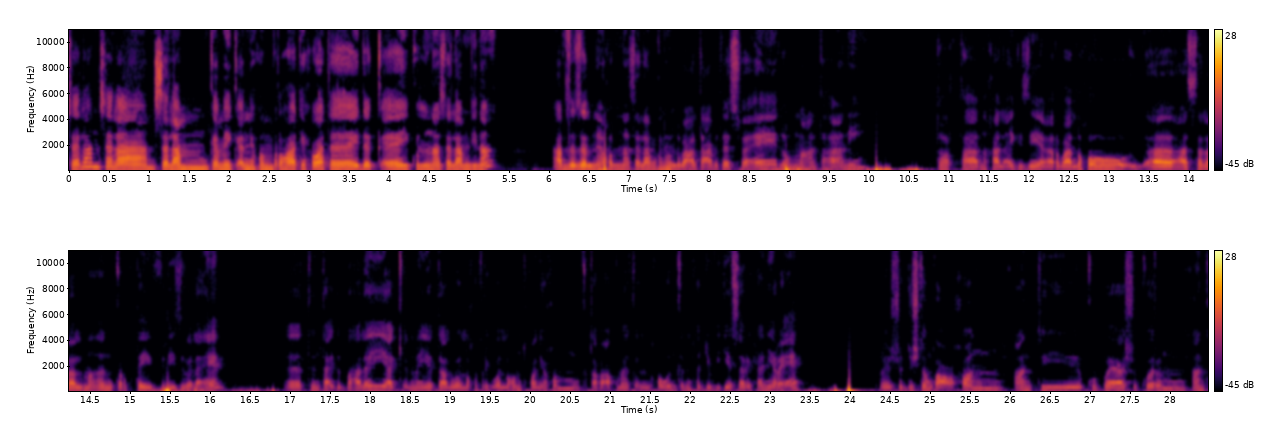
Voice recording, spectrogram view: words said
ሰላም ሰላም ሰላም ከመይ ቀኒኹም ብሩኻት ይሕዋተይ ደቀይ ኩልና ሰላም ዲና ኣብ ዘዘልናዮ ኩልና ሰላም ክንህሉ በዓል ተዓቢ ተስፋኤ ሎም መዓንቲ ከዓኒ ቶርታ ንካልኣይ ግዜ የቐርባ ኣለኹ ኣሰላልማኣን ቅርብተይ ፍልይ ዝበላ እየን እቲ እንታይ ድበሃለይ ኣቂድመ የዳልዎ ኣለኹ ትሪእዎ ኣለኹም ትኾኑ ኢኹም ክጠፍኣኩም ኣይክእል ንኸውን ቅድሚ ሕጂ ቪድዮ ሰሪሐ ነይረ እየ ሽዱሽተ እንቋቑሖን ሓንቲ ኩባያ ሽኮርን ሓንቲ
